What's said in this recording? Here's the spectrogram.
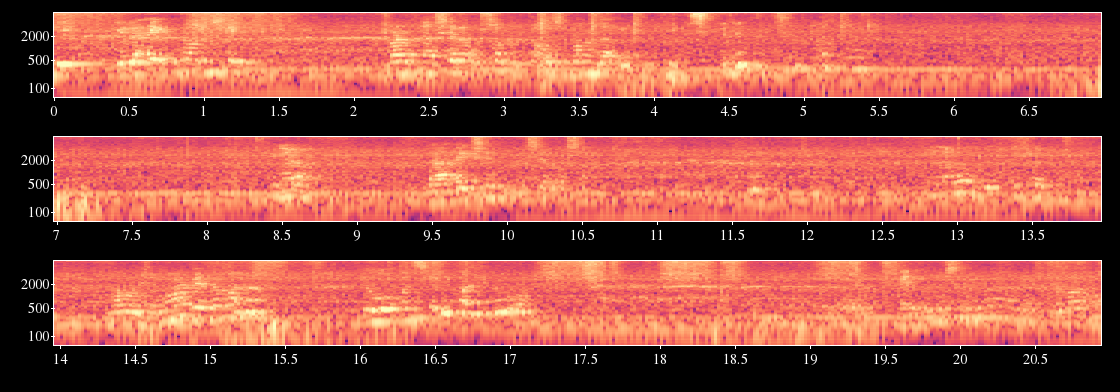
Gi- Gilaik noon si Mark na sila usap ka us mangga. Daay sila usap. Ano ko, siya. Nawa siya Mark na naman. Duwa man sila pa rin doon. Kaya hindi sila nagtrabaho.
